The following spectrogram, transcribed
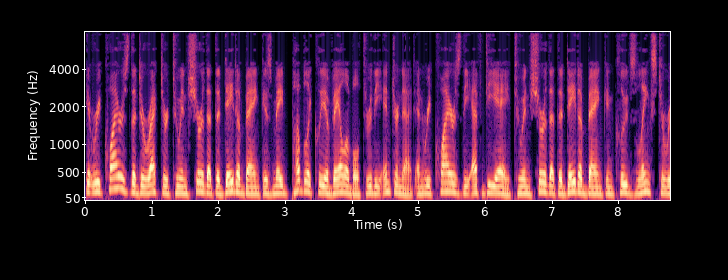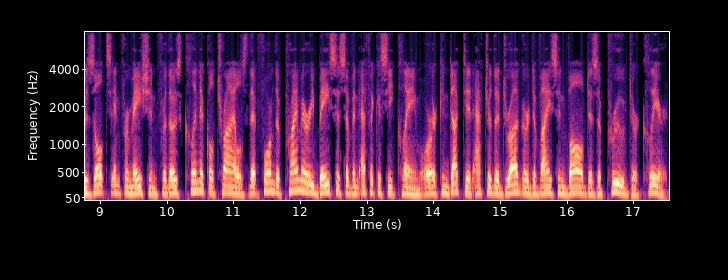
It requires the director to ensure that the data bank is made publicly available through the Internet and requires the FDA to ensure that the data bank includes links to results information for those clinical trials that form the primary basis of an efficacy claim or are conducted after the drug or device involved is approved or cleared.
